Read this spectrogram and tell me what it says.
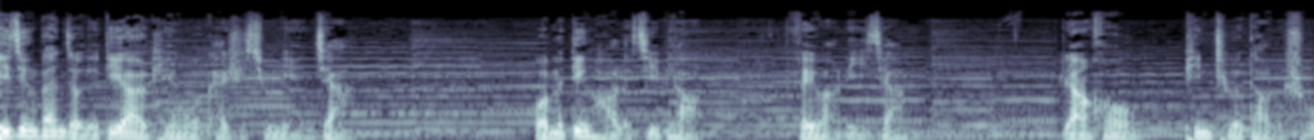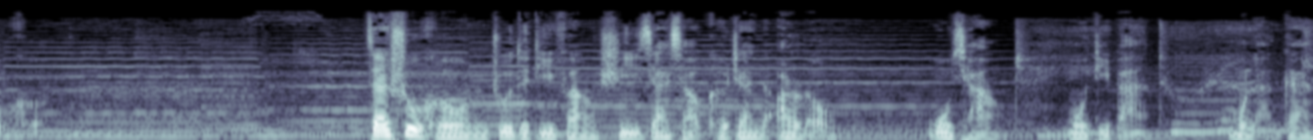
离境搬走的第二天，我开始休年假。我们订好了机票，飞往丽江，然后拼车到了束河。在束河，我们住的地方是一家小客栈的二楼，木墙、木地板、木栏杆，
